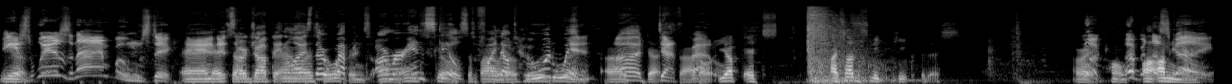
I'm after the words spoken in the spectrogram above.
He's Wiz and I'm Boomstick. And it's our job to analyze their weapons, armor, and skills to find out who would win a death battle. Yep, it's. I saw the sneak peek for this. All right, Look, home, up in uh, the Omni-Man. sky.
